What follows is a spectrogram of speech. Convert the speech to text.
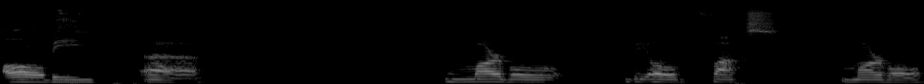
all the uh Marvel, the old Fox Marvel,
